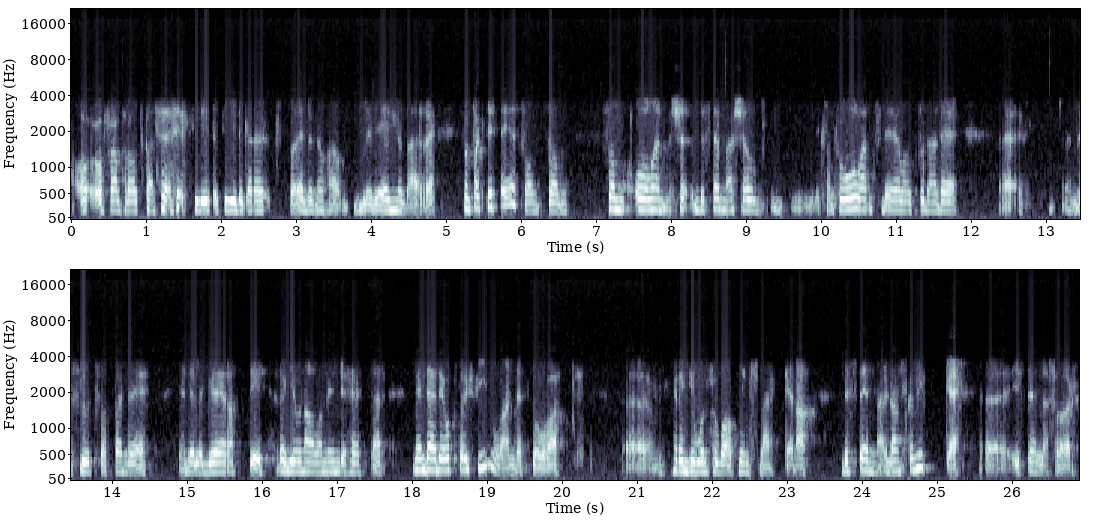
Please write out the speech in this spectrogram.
och, och framförallt kanske lite tidigare före det nu har blivit ännu värre, som faktiskt är sånt som, som Åland bestämmer själv liksom för Ålands del, alltså där det uh, beslutsfattande är delegerat till regionala myndigheter, men där det också i Finland är så att regionförvaltningsverkena bestämmer ganska mycket eh, istället för,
